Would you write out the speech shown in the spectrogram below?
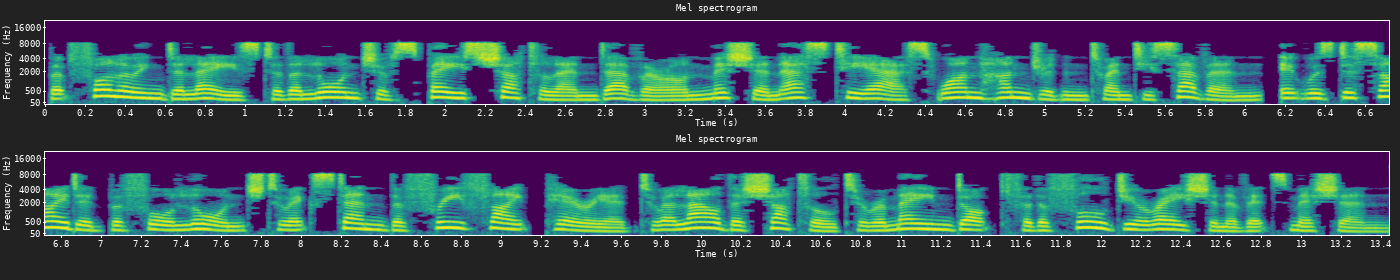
but following delays to the launch of Space Shuttle Endeavour on mission STS-127, it was decided before launch to extend the free flight period to allow the shuttle to remain docked for the full duration of its mission.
